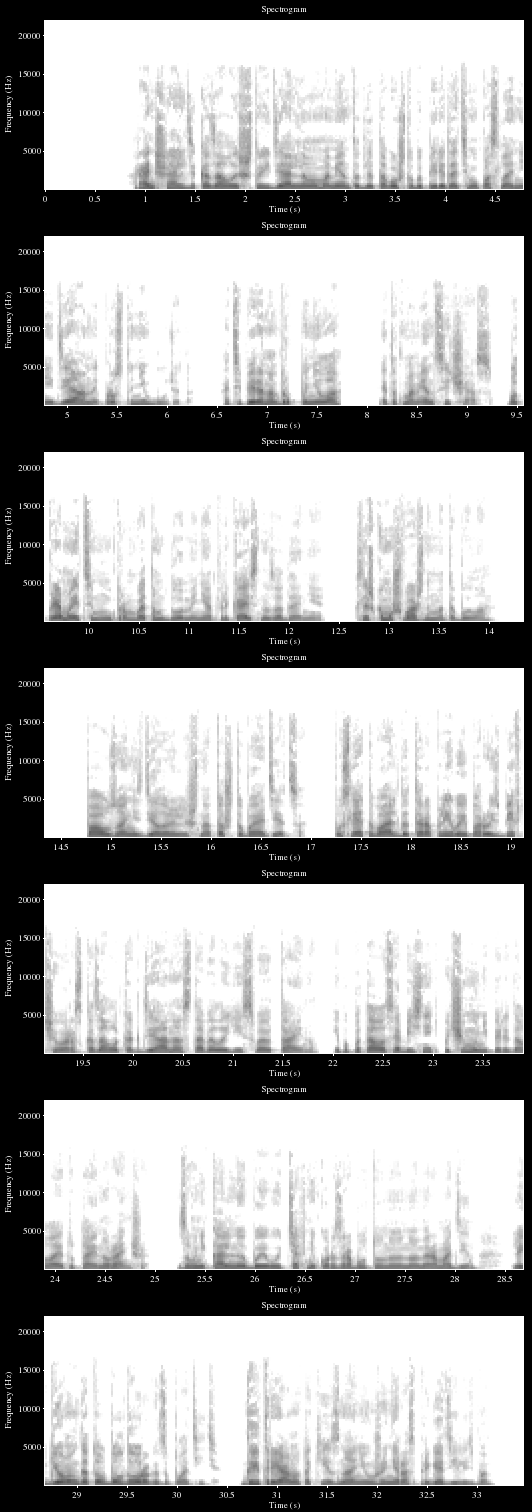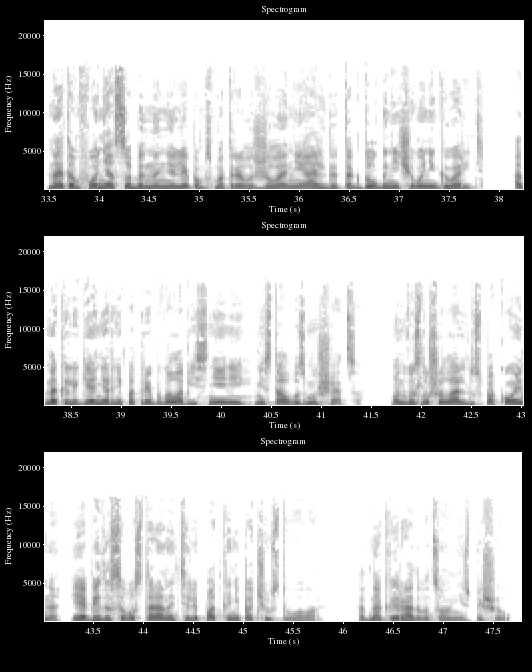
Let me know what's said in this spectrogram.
Раньше Альде казалось, что идеального момента для того, чтобы передать ему послание Дианы, просто не будет. А теперь она вдруг поняла, этот момент сейчас. Вот прямо этим утром в этом доме, не отвлекаясь на задание. Слишком уж важным это было. Паузу они сделали лишь на то, чтобы одеться. После этого Альда торопливо и порой сбивчиво рассказала, как Диана оставила ей свою тайну, и попыталась объяснить, почему не передала эту тайну раньше. За уникальную боевую технику, разработанную номером один, Легион готов был дорого заплатить. Да и Триану такие знания уже не раз пригодились бы. На этом фоне особенно нелепым смотрелось желание Альды так долго ничего не говорить. Однако легионер не потребовал объяснений, не стал возмущаться. Он выслушал Альду спокойно, и обиды с его стороны телепатка не почувствовала. Однако и радоваться он не спешил.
